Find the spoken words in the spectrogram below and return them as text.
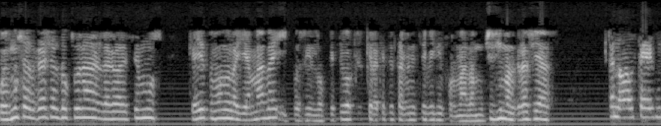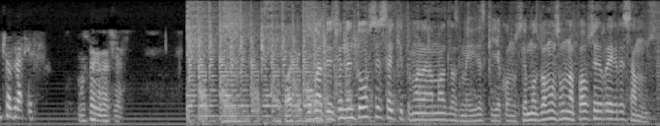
Pues muchas gracias, doctora. Le agradecemos que haya tomado la llamada y pues el objetivo es que la gente también esté bien informada. Muchísimas gracias. No, a ustedes, muchas gracias. Muchas gracias. Para que ponga atención entonces hay que tomar nada más las medidas que ya conocemos. Vamos a una pausa y regresamos.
